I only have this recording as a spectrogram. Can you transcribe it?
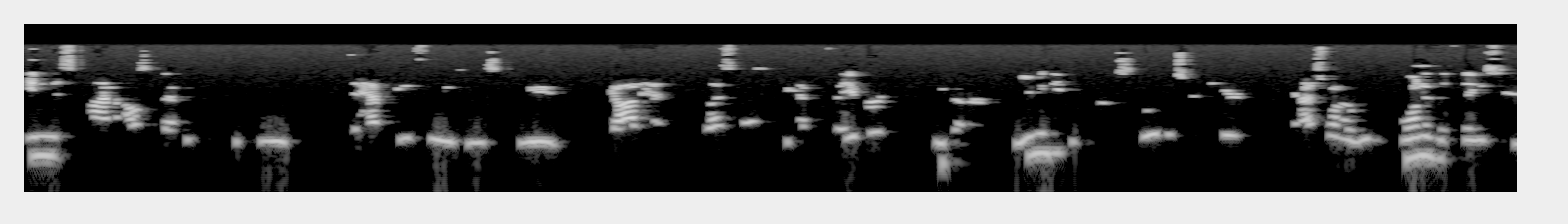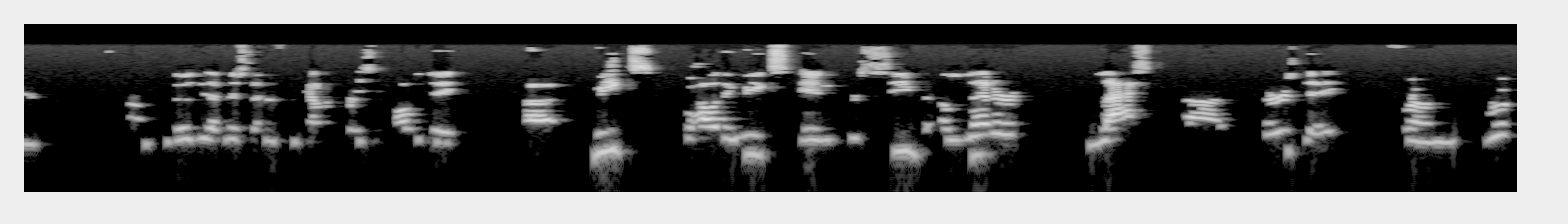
in this time, also that we continue to have influence in this community. God has blessed us. We have a favor. We've got our community. We've got our school district here. And I just want to one of the things here. Um, for those of you that missed that, we kind of praise holiday uh, weeks, for holiday weeks, and received a letter last uh, Thursday from Brooke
